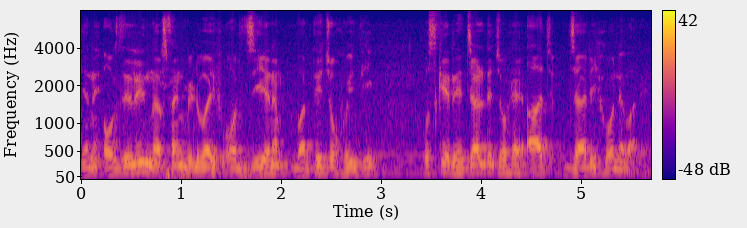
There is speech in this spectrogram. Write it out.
यानी ऑक्सिलरी नर्स एंड मिडवाइफ और जीएनएम भर्ती जो हुई थी, उसके रिज़ल्ट जो है आज जारी होने वाले हैं।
